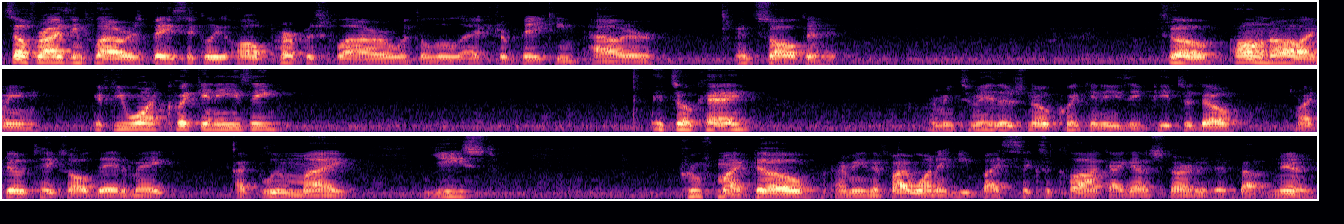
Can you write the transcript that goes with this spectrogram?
self-rising flour is basically all-purpose flour with a little extra baking powder and salt in it so, all in all, I mean, if you want quick and easy, it's okay. I mean, to me, there's no quick and easy pizza dough. My dough takes all day to make. I bloom my yeast, proof my dough. I mean, if I want to eat by 6 o'clock, I got to start it at about noon.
